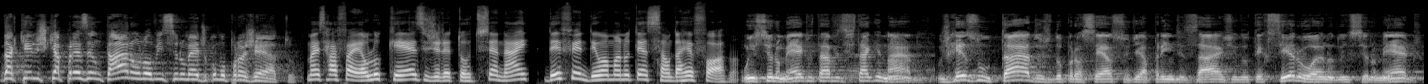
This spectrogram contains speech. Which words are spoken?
daqueles que apresentaram o novo ensino médio como projeto. Mas Rafael Luquez diretor do Senai, defendeu a manutenção da reforma. O ensino médio estava estagnado. Os resultados do processo de aprendizagem do terceiro ano do ensino médio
